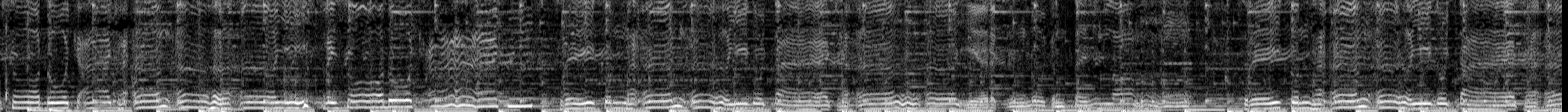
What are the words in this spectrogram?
រីសដូចក្អាកអើងអើអើយស្រីសដូចក្អាកស្រីគុណអើងអើយដូចដាច់អើងអើយរឹកដូចកន្ទេឡងស្រីគុណអើងអើយដូចដាច់អើ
